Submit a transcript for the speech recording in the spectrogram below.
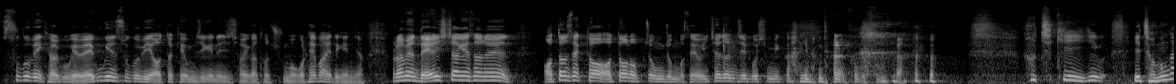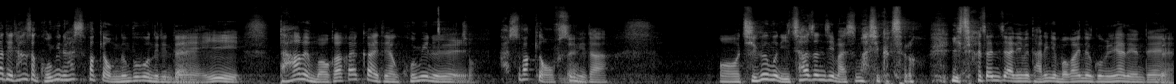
수급이 결국에 외국인 수급이 어떻게 움직이는지 저희가 더 주목을 해 봐야 되겠네요. 그러면 내일 시장에서는 어떤 섹터, 어떤 업종 좀 보세요? 2차 전지 보십니까? 아니면 다른 거 보십니까? 솔직히 이게 이 전문가들이 항상 고민을 할 수밖에 없는 부분들인데 이 다음에 뭐가 갈까에 대한 고민을 네. 그렇죠. 할 수밖에 없습니다. 어, 지금은 2차 전지 말씀하신 것처럼 2차 전지 아니면 다른 게 뭐가 있는 고민을 해야 되는데 네.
